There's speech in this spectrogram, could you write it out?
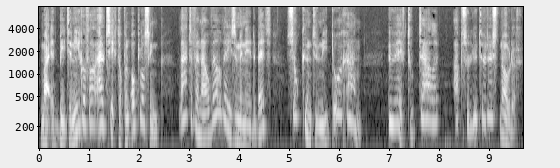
maar het biedt in ieder geval uitzicht op een oplossing. Laten we nou wel wezen, meneer de Bed. Zo kunt u niet doorgaan. U heeft totale, absolute rust nodig.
